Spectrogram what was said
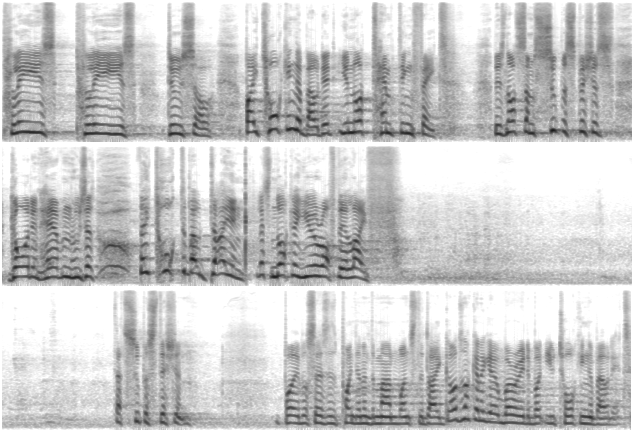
please, please do so. By talking about it, you're not tempting fate. There's not some superstitious God in heaven who says, oh, they talked about dying. Let's knock a year off their life. That's superstition. The Bible says it's pointing at the man wants to die. God's not going to get worried about you talking about it.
